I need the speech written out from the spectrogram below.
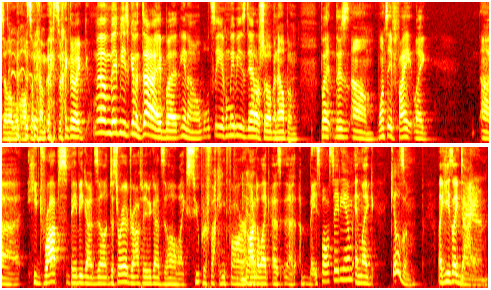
Godzilla will also come. It's like they're like, well, maybe he's gonna die, but you know, we'll see. Maybe his dad will show up and help him. But there's um once they fight, like uh he drops Baby Godzilla. Destoroyah drops Baby Godzilla like super fucking far Yeah. onto like a, a, a baseball stadium and like kills him. Like he's like dying, Man.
